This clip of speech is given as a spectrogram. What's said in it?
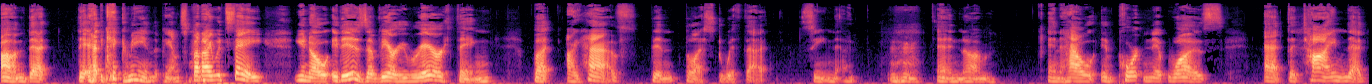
um, that they had to kick me in the pants. But I would say, you know, it is a very rare thing, but I have been blessed with that, seeing that. Mm-hmm. and um, and how important it was at the time that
